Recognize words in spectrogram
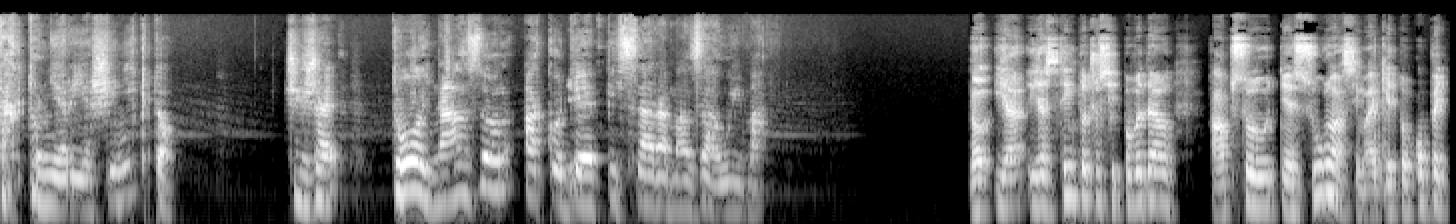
tak to nerieši nikto. Čiže tvoj názor ako dejepísara ma zaujíma. No ja, ja s týmto, čo si povedal, absolútne súhlasím, aj keď to opäť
